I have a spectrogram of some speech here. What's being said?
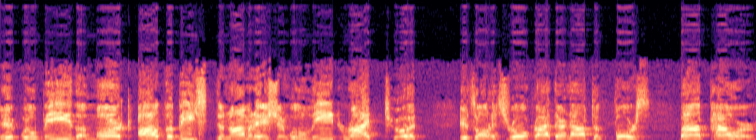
It will be the mark of the beast. Denomination will lead right to it. It's on its road right there now to force by power.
